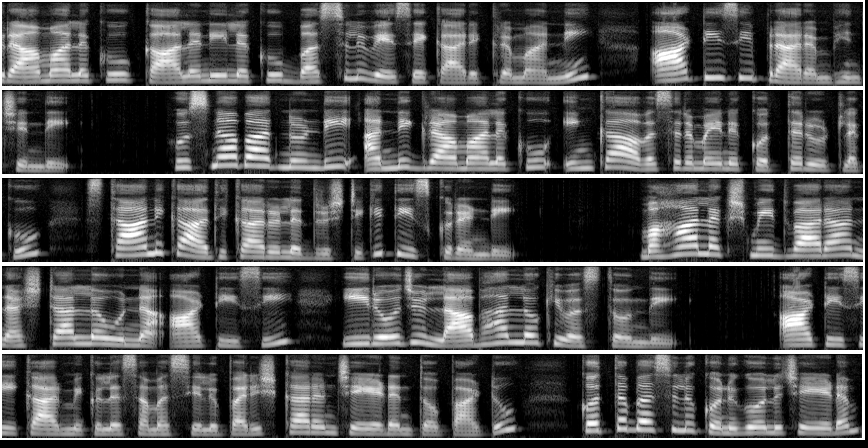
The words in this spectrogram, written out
గ్రామాలకు కాలనీలకు బస్సులు వేసే కార్యక్రమాన్ని ఆర్టీసీ ప్రారంభించింది. హుస్నాబాద్ నుండి అన్ని గ్రామాలకు ఇంకా అవసరమైన కొత్త రూట్లకు స్థానిక అధికారుల దృష్టికి తీసుకురండి. మహాలక్ష్మి ద్వారా నష్టాల్లో ఉన్న ఆర్టీసీ ఈరోజు లాభాల్లోకి వస్తోంది. ఆర్టీసీ కార్మికుల సమస్యలు పరిష్కారం చేయడంతో పాటు కొత్త బస్సులు కొనుగోలు చేయడం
